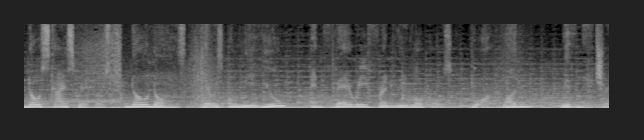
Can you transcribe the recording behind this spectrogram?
no skyscrapers, no noise. There is only you and very friendly locals who are one with nature.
